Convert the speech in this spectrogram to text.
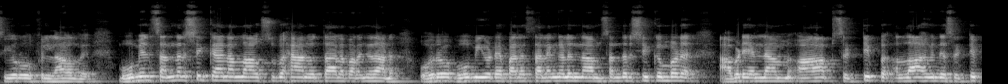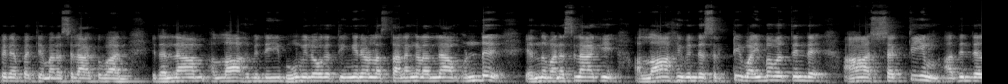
സീറോ ആർന്ന് ഭൂമിയിൽ സന്ദർശിക്കാൻ അള്ളാഹു സുബാനുത്താല താല പറഞ്ഞതാണ് ഓരോ ഭൂമിയുടെ പല സ്ഥലങ്ങളും നാം സന്ദർശിക്കുമ്പോൾ അവിടെയെല്ലാം ആ സൃഷ്ടിപ്പ് അള്ളാഹുവിന്റെ സൃഷ്ടിപ്പിനെ പറ്റി മനസ്സിലാക്കുവാൻ ഇതെല്ലാം അള്ളാഹു അള്ളാഹുവിന്റെ ഈ ഭൂമി ലോകത്ത് ഇങ്ങനെയുള്ള സ്ഥലങ്ങളെല്ലാം ഉണ്ട് എന്ന് മനസ്സിലാക്കി അള്ളാഹുവിന്റെ സൃഷ്ടി വൈഭവത്തിന്റെ ആ ശക്തിയും അതിന്റെ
